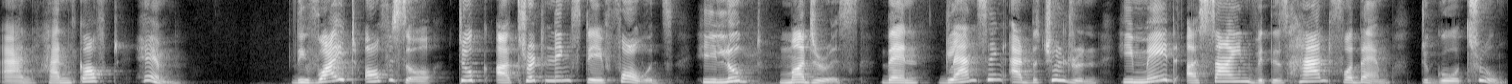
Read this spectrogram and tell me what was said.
and handcuffed him. The white officer took a threatening step forwards. He looked murderous. Then, glancing at the children, he made a sign with his hand for them to go through.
